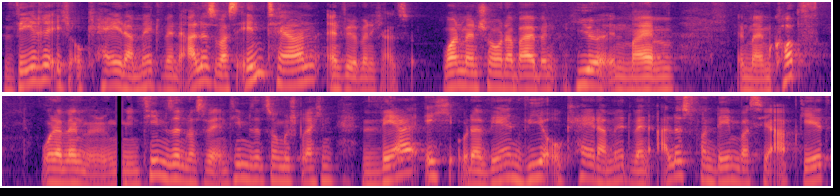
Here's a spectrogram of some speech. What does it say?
wäre ich okay damit, wenn alles, was intern, entweder wenn ich als One-Man-Show dabei bin, hier in meinem, in meinem Kopf, oder wenn wir irgendwie ein Team sind, was wir in Teamsitzungen besprechen, wäre ich oder wären wir okay damit, wenn alles von dem, was hier abgeht,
